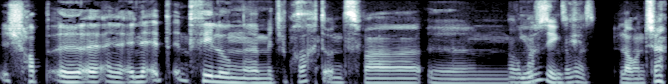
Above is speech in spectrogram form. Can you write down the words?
Ich habe äh, eine, eine App-Empfehlung äh, mitgebracht und zwar ähm, Music sowas? Launcher.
